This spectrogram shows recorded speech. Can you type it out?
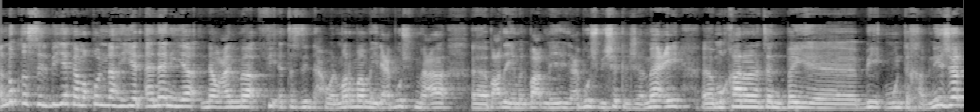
النقطة السلبية كما قلنا هي الأنانية نوعا ما في التسديد نحو المرمى ما يلعبوش مع آه بعضهم البعض ما يلعبوش بشكل جماعي مقارنة بمنتخب نيجر.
